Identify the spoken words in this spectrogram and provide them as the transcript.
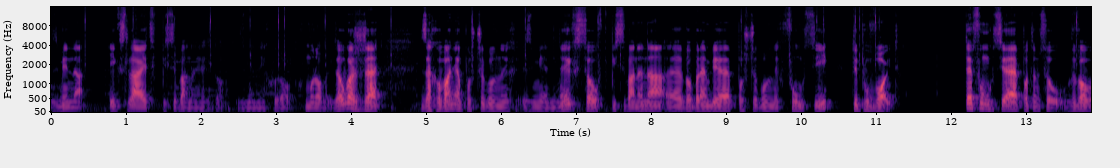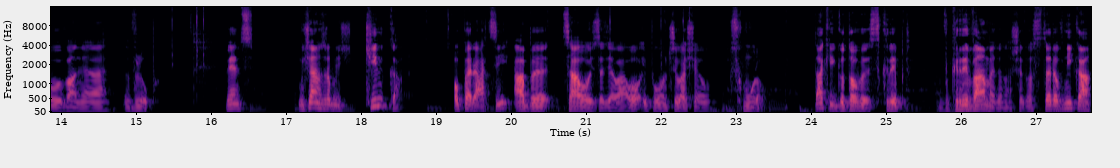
zmienna xlight wpisywana jest do zmiennej chmuro- chmurowej. Zauważ, że zachowania poszczególnych zmiennych są wpisywane na, e, w obrębie poszczególnych funkcji typu void. Te funkcje potem są wywoływane w loop. Więc musiałem zrobić kilka operacji, aby całość zadziałało i połączyła się z chmurą. Taki gotowy skrypt wgrywamy do naszego sterownika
